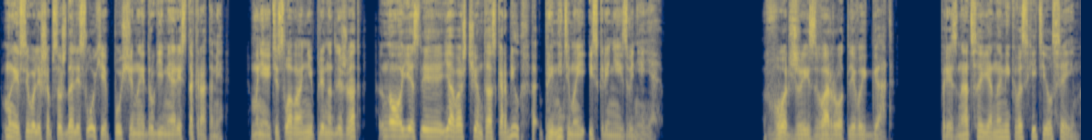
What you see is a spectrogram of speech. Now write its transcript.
Мы всего лишь обсуждали слухи, пущенные другими аристократами. Мне эти слова не принадлежат, но если я вас чем-то оскорбил, примите мои искренние извинения». Вот же изворотливый гад. Признаться, я на миг восхитился им.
